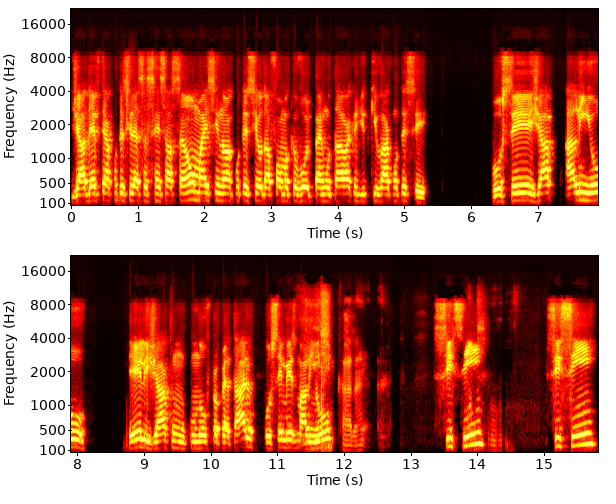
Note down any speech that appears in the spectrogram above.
já deve ter acontecido essa sensação, mas se não aconteceu da forma que eu vou lhe perguntar, eu acredito que vai acontecer. Você já alinhou ele já com, com o novo proprietário? Você mesmo alinhou? Ixi, cara. Se sim, se sim,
